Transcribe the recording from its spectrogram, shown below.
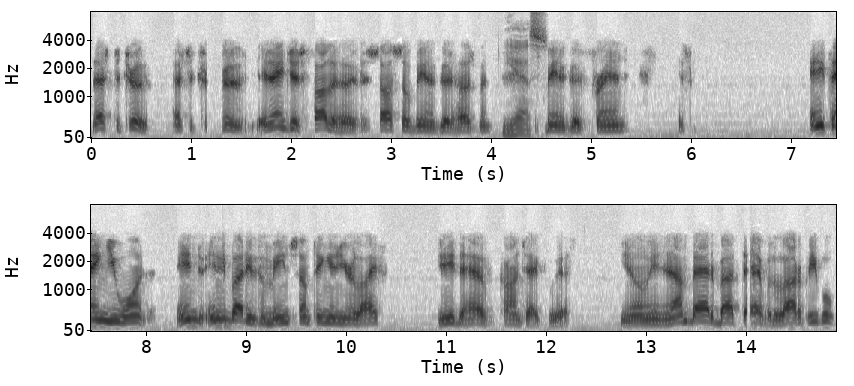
That's the truth. That's the truth. It ain't just fatherhood. It's also being a good husband, Yes. being a good friend. It's anything you want. Anybody who means something in your life, you need to have contact with. You know what I mean? And I'm bad about that with a lot of people.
